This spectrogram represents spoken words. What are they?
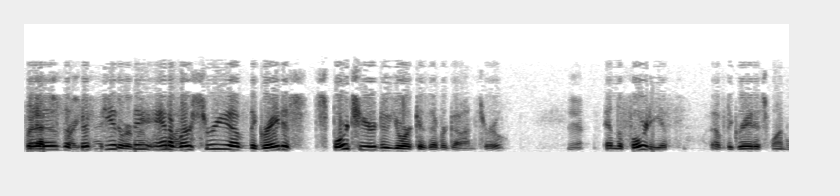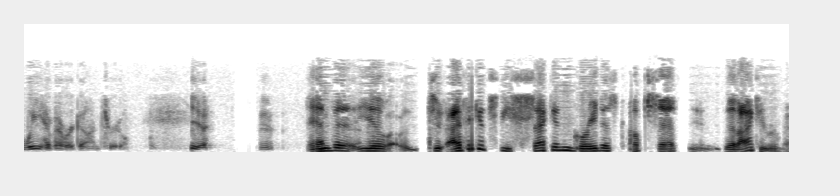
the, the right. 50th remember anniversary of the greatest sports year New York has ever gone through. Yeah. And the 40th of the greatest one we have ever gone through. Yeah. And the, you know, to, I think it's the second greatest upset that I can remember.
